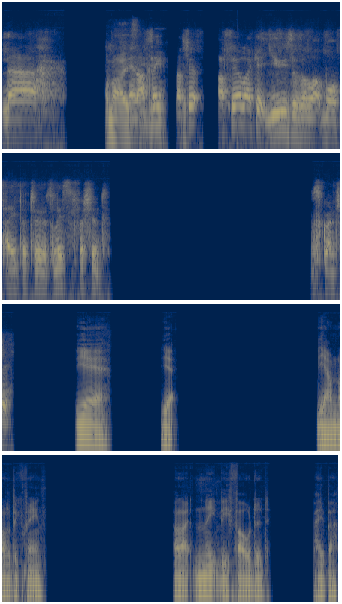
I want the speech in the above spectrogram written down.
Nah, I'm and I think I feel I feel like it uses a lot more paper too. It's less efficient. The scrunching. Yeah. Yeah. Yeah, I'm not a big fan. I like neatly folded paper.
